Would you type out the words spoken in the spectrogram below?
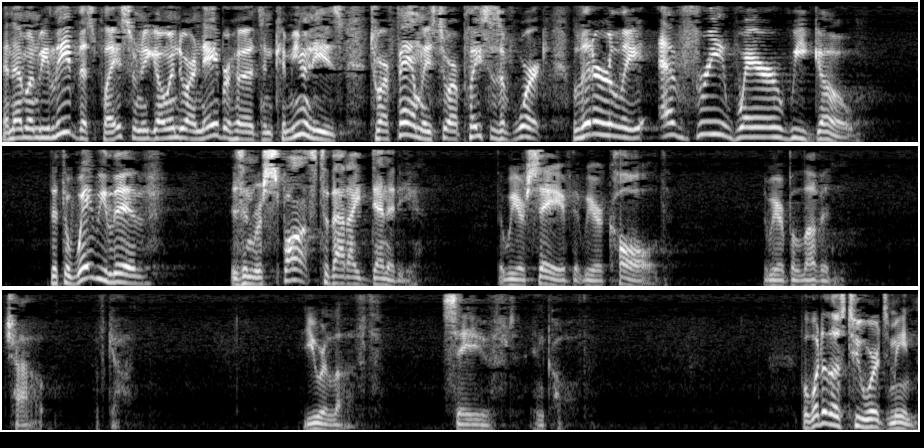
And then when we leave this place, when we go into our neighborhoods and communities, to our families, to our places of work, literally everywhere we go, that the way we live is in response to that identity, that we are saved, that we are called, that we are beloved, child of God. You are loved, saved, and called. But what do those two words mean?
